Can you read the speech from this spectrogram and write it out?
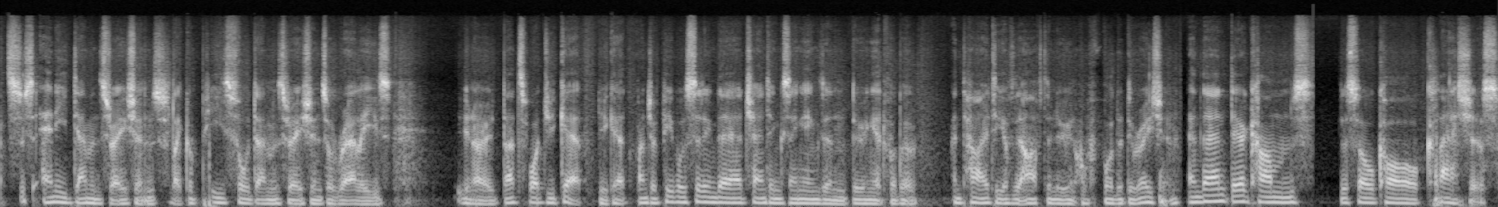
it's just any demonstrations, like peaceful demonstrations or rallies, you know, that's what you get. You get a bunch of people sitting there chanting, singing, and doing it for the entirety of the afternoon or for the duration. And then there comes the so called clashes.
